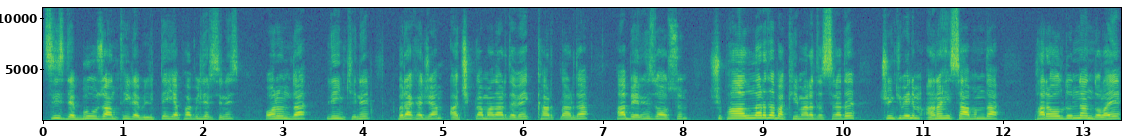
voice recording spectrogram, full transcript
Siz de bu uzantıyla birlikte yapabilirsiniz. Onun da linkini bırakacağım açıklamalarda ve kartlarda haberiniz olsun. Şu pahalılara da bakayım arada sırada. Çünkü benim ana hesabımda para olduğundan dolayı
